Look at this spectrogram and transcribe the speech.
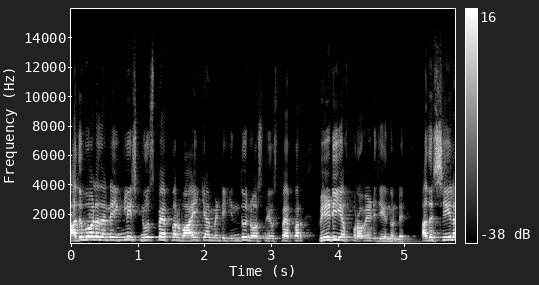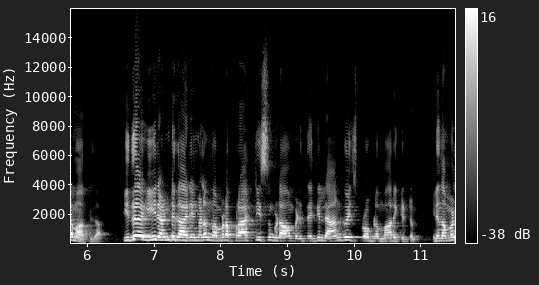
അതുപോലെ തന്നെ ഇംഗ്ലീഷ് ന്യൂസ് പേപ്പർ വായിക്കാൻ വേണ്ടി Hindu news paper P D F provide ചെയ്യുന്നുണ്ട്. അത് ശീലമാക്കുക. ഇത് ഈ രണ്ട് കാര്യങ്ങളും നമ്മുടെ പ്രാക്ടീസും കൂടെ ആകുമ്പോഴത്തേക്ക് ലാംഗ്വേജ് പ്രോബ്ലം മാറിക്കിട്ടും. ഇനി നമ്മൾ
